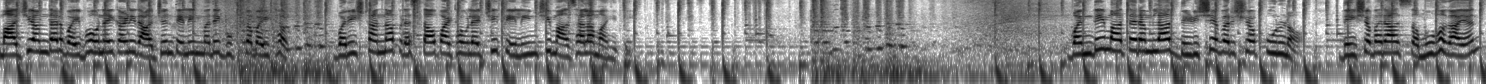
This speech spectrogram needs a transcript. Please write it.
माजी आमदार वैभव नाईक आणि राजन तेलींमध्ये गुप्त बैठक वरिष्ठांना प्रस्ताव पाठवल्याची तेलींची माझाला माहिती. वंदे मातरमला दीडशे वर्ष पूर्ण देशभरात समूह गायन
